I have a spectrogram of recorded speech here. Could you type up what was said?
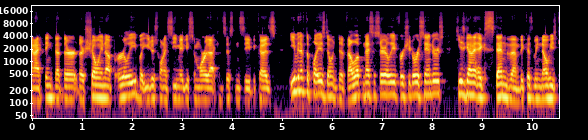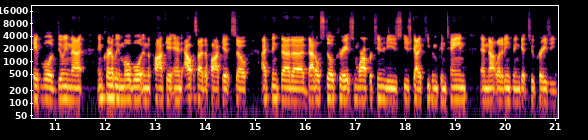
and I think that they're they're showing up early, but you just want to see maybe some more of that consistency because even if the plays don't develop necessarily for Shedeur Sanders, he's going to extend them because we know he's capable of doing that. Incredibly mobile in the pocket and outside the pocket. So I think that uh, that'll still create some more opportunities. You just got to keep him contained and not let anything get too crazy.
